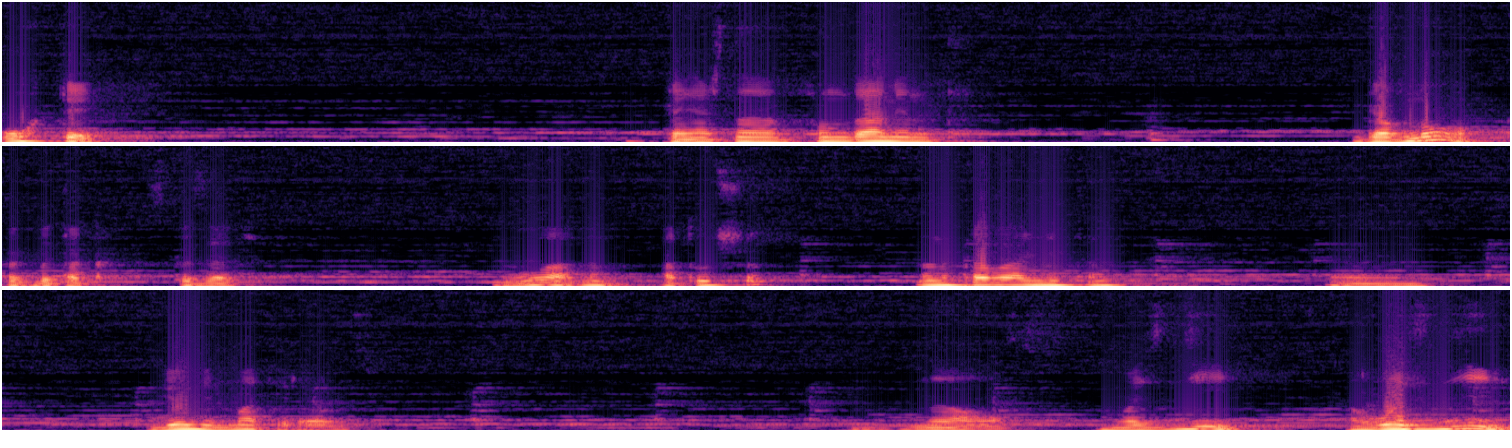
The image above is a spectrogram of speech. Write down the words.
Ух ты! Конечно, фундамент говно, как бы так сказать. Ну ладно, а тут что? На наковальне-то? Эм, Building materials. Nails. Гвозди. Гвозди.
